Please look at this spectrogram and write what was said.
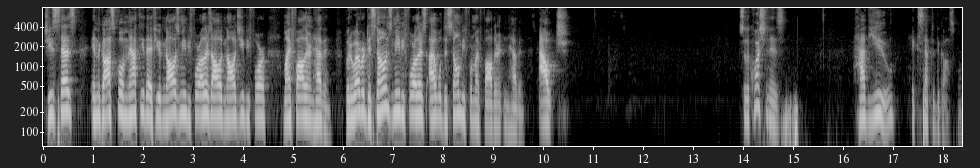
Jesus says in the Gospel of Matthew that if you acknowledge me before others, I'll acknowledge you before my Father in heaven. But whoever disowns me before others, I will disown before my Father in heaven. Ouch. So the question is have you accepted the gospel?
